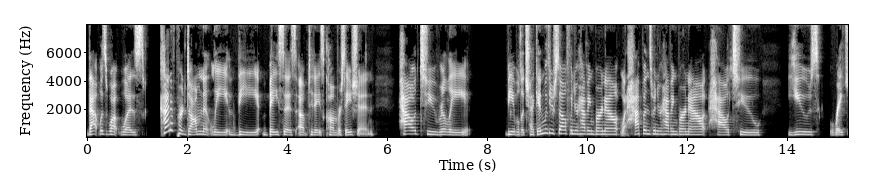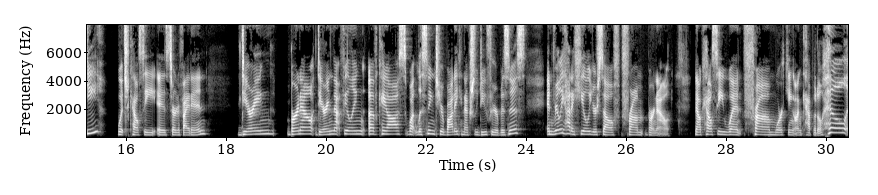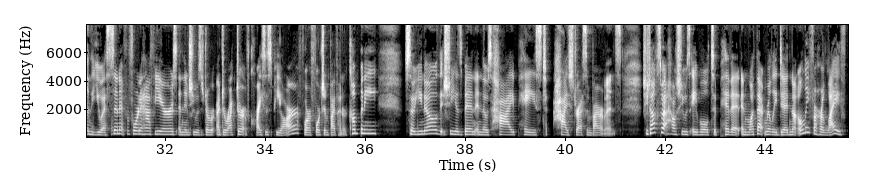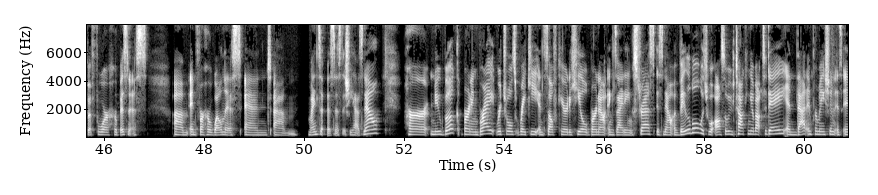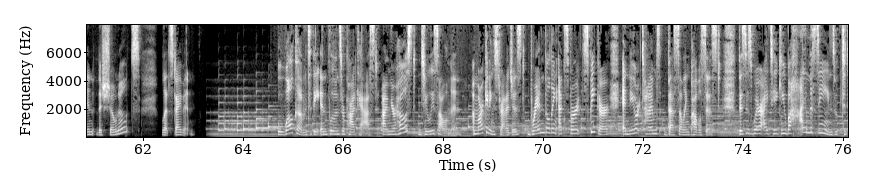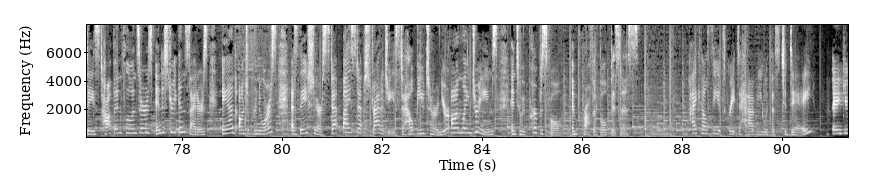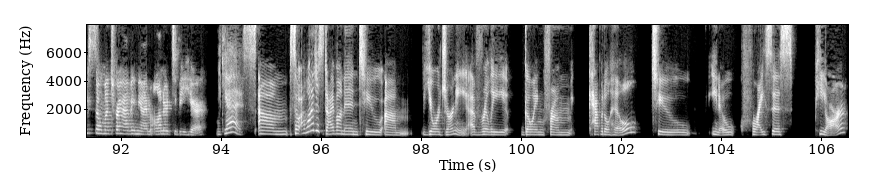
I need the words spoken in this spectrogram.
That was what was kind of predominantly the basis of today's conversation how to really be able to check in with yourself when you're having burnout, what happens when you're having burnout, how to use Reiki, which Kelsey is certified in, during burnout, during that feeling of chaos, what listening to your body can actually do for your business, and really how to heal yourself from burnout. Now, Kelsey went from working on Capitol Hill in the US Senate for four and a half years, and then she was a director of crisis PR for a Fortune 500 company. So you know that she has been in those high paced, high stress environments. She talks about how she was able to pivot and what that really did, not only for her life, but for her business um, and for her wellness and um, mindset business that she has now. Her new book, Burning Bright Rituals, Reiki, and Self Care to Heal Burnout, Anxiety, and Stress, is now available, which we'll also be talking about today. And that information is in the show notes. Let's dive in. Welcome to the Influencer Podcast. I'm your host, Julie Solomon, a marketing strategist, brand building expert, speaker, and New York Times bestselling publicist. This is where I take you behind the scenes with today's top influencers, industry insiders, and entrepreneurs as they share step by step strategies to help you turn your online dreams into a purposeful and profitable business. Hi, Kelsey. It's great to have you with us today. Thank you so much for having me. I'm honored to be here. Yes. Um, so I want to just dive on into um, your journey of really going from Capitol Hill to, you know, crisis PR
